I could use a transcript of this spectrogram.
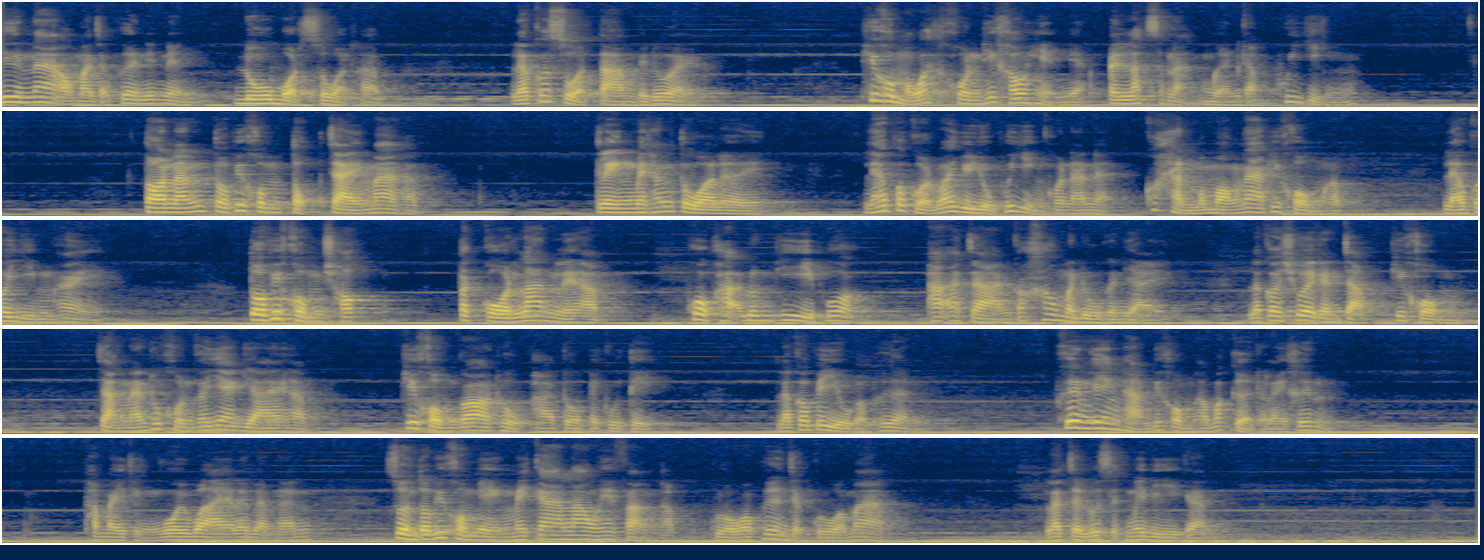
ยื่นหน้าออกมาจากเพื่อนนิดหนึ่งดูบทสวดครับ แล้วก็สวดตามไปด้วย พี่คมบอกว่าคนที่เขาเห็นเนี่ยเป็นลักษณะเหมือนกับผู้หญิง ตอนนั้นตัวพี่คมตกใจมากครับ เกรงไปทั้งตัวเลย แล้วปรากฏว่าอยู่ๆผู้หญิงคนนั้นน่ะก็หันมามองหน้าพี่คมครับ แล้วก็ยิ้มให้ ตัวพี่คมช็อกตะโกนลั่นเลยครับ พวกพระรุ่นพี่พวกพระอาจารย์ก็เข้ามาดูกันใหญ่ แล้วก็ช่วยกันจับพี่คม จากนั้นทุกคนก็แยกย้ายครับ พี่คมก็ถูกพาตัวไปกุฏิแล้วก็ไปอยู่กับเพื่อน เพื่อนก็ยังถามพี่คมครับว่าเกิดอะไรขึ้นทำไมถึงโวยวายอะไรแบบนั้น ส่วนตัวพี่คมเองไม่กล้าเล่าให้ฟังครับ กลัวว่าเพื่อนจะกลัวมาก และจะรู้สึกไม่ดีกัน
